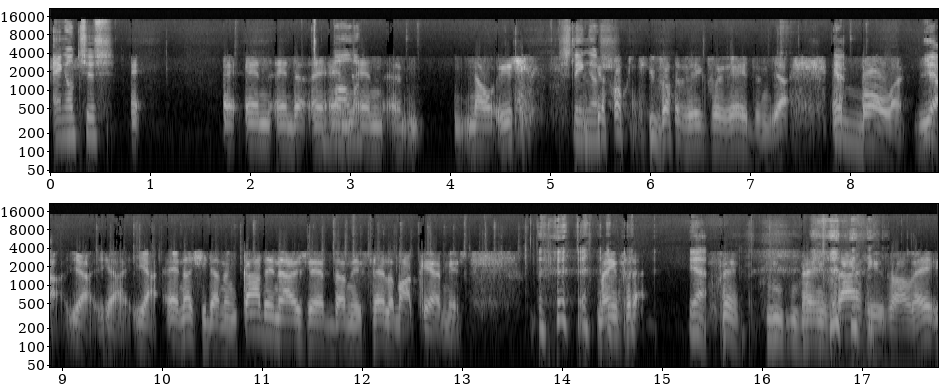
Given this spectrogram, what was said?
engeltjes, En, en, en, de- en, Ballen. en, en, nou is... slingers. Oh, die was ik vergeten, ja. En ballen, ja, ja, ja, ja. En als je dan een kar in huis hebt, dan is het helemaal kermis. mijn, vra Ja. mijn vraag is al, hè.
